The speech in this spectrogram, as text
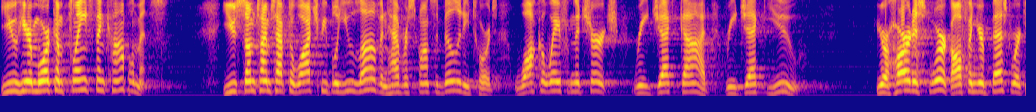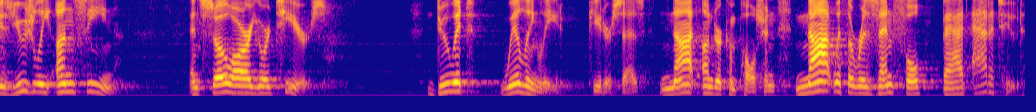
You hear more complaints than compliments. You sometimes have to watch people you love and have responsibility towards walk away from the church, reject God, reject you. Your hardest work, often your best work, is usually unseen, and so are your tears. Do it willingly, Peter says, not under compulsion, not with a resentful, bad attitude.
